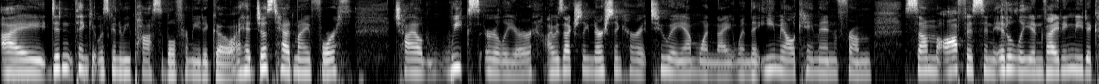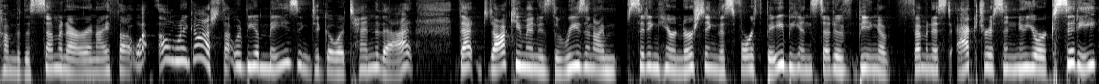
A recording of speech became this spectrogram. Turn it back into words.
I didn't think it was going to be possible for me to go. I had just had my fourth child weeks earlier. I was actually nursing her at 2 a.m. one night when the email came in from some office in Italy inviting me to come to the seminar. And I thought, oh my gosh, that would be amazing to go attend that. That document is the reason I'm sitting here nursing this fourth baby instead of being a feminist actress in New York City.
